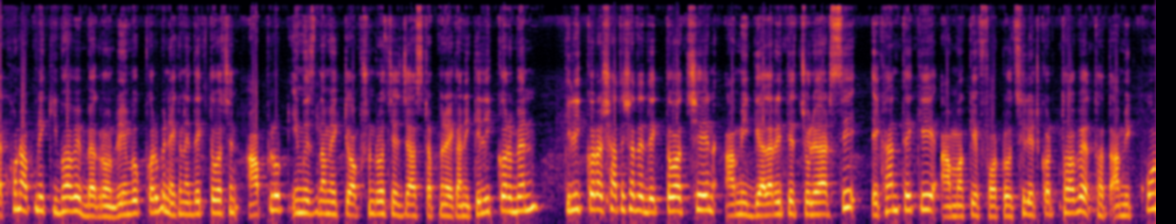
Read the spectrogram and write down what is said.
এখন আপনি কীভাবে ব্যাকগ্রাউন্ড রিমুভ করবেন? এখানে দেখতে পাচ্ছেন আপলোড ইমেজ নামে একটি অপশন রয়েছে জাস্ট আপনারা এখানে ক্লিক করবেন। ক্লিক করার সাথে সাথে দেখতে পাচ্ছেন, আমি গ্যালারিতে চলে আসছি। এখান থেকে আমাকে ফটো সিলেক্ট করতে হবে, অর্থাৎ আমি কোন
